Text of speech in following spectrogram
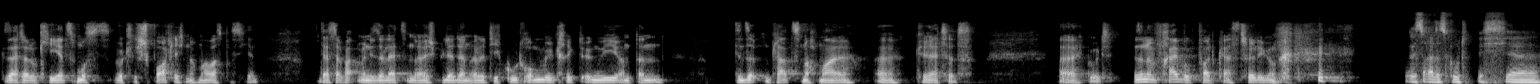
gesagt hat, okay, jetzt muss wirklich sportlich nochmal was passieren. Deshalb hat man diese letzten drei Spiele dann relativ gut rumgekriegt irgendwie und dann den siebten Platz nochmal äh, gerettet. Äh, gut. Wir sind im Freiburg-Podcast, Entschuldigung. Ist alles gut. Ich, äh,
